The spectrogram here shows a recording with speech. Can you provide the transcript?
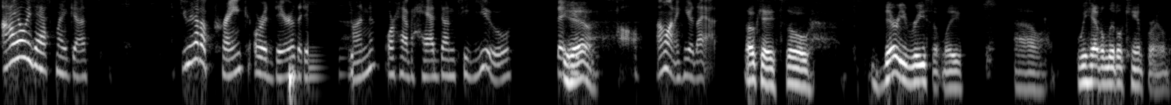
I always ask my guests, do you have a prank or a dare that you've done or have had done to you that Yeah. recall? I want to hear that. Okay, so very recently, uh, we have a little campground.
